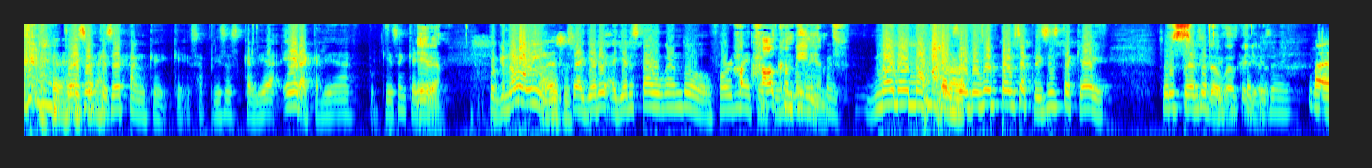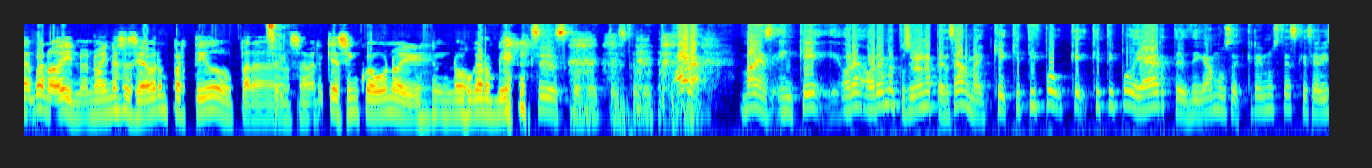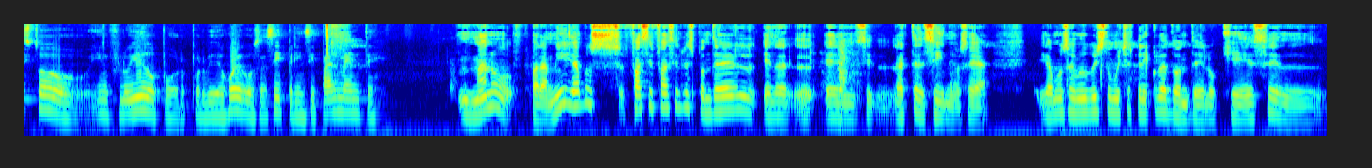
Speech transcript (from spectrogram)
puede ser que sepan que, que esa prisa es calidad, era calidad, porque dicen que ayer... Porque no lo vi, o sea, ayer, ayer estaba jugando Fortnite. How, convenient. No, no, no, más, yo soy el peor sapricista que hay. Bueno, no, no, hay necesidad de ver un partido para saber que es 5 a 1 y no jugaron bien. Sí, es correcto, es correcto. Ahora, más, ¿en qué? Ahora, ahora me pusieron a pensar, ¿qué, qué, tipo, qué, qué, tipo de artes, digamos, creen ustedes que se ha visto influido por, por videojuegos, así, principalmente? Mano, para mí, digamos, fácil, fácil responder el, arte del cine. O sea, digamos, hemos visto muchas películas donde lo que es el,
